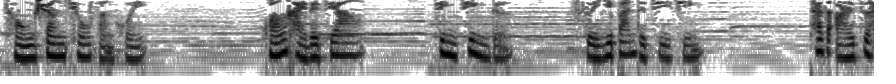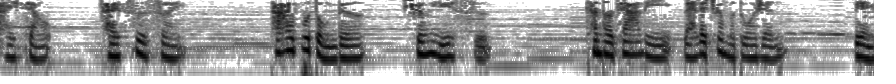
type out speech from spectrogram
从商丘返回，黄海的家。静静的，死一般的寂静。他的儿子还小，才四岁，他还不懂得生与死。看到家里来了这么多人，脸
